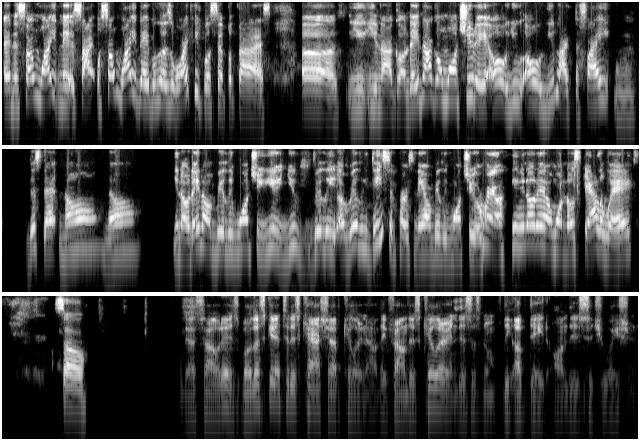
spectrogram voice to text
And in some white some white neighborhoods, white people sympathize. Uh, you you're not gonna. They're not gonna want you there. Oh, you oh you like to fight and this that. No, no. You know they don't really want you. You you really a really decent person. They don't really want you around. You know they don't want no scalawags. So that's how it is. But let's get into this Cash App killer now. They found this killer, and this is the, the update on this situation.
